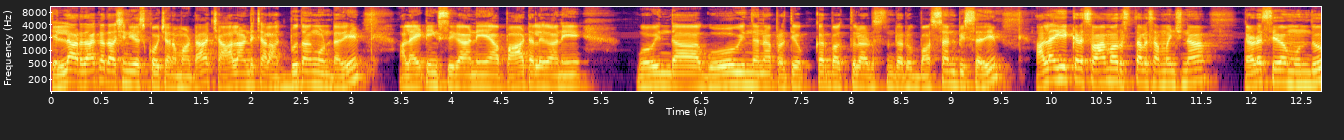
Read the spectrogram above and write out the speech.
తెల్లారిదాకా దర్శనం చేసుకోవచ్చు అనమాట చాలా అంటే చాలా అద్భుతంగా ఉంటుంది. ఆ లైటింగ్స్ కానీ ఆ పాటలు కానీ గోవింద గోవిందన ప్రతి ఒక్కరు భక్తులు అడుస్తుంటారు మస్తు అనిపిస్తుంది. అలాగే ఇక్కడ స్వామివారి ఉత్సవాలకు సంబంధించిన గడసేవ ముందు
